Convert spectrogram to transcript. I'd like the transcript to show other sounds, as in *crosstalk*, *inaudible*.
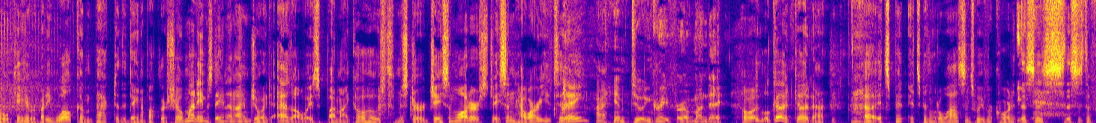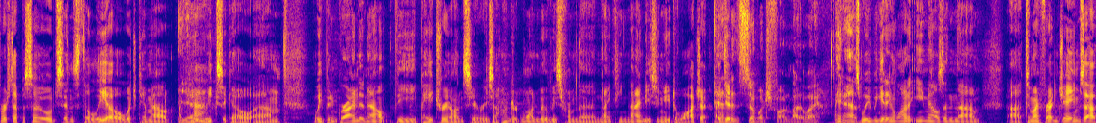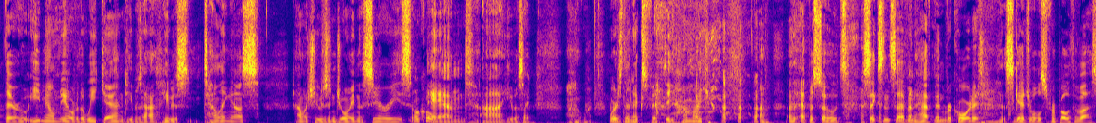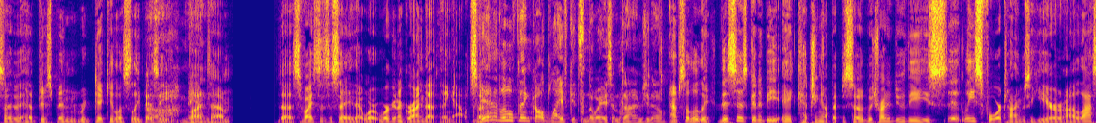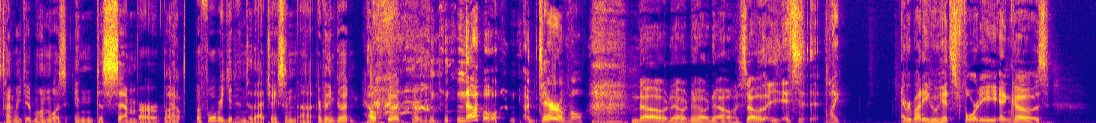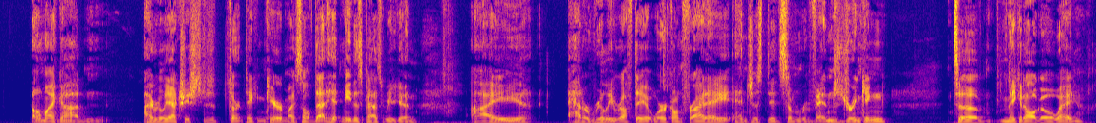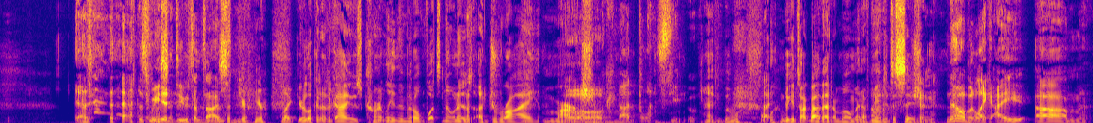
Okay, everybody, welcome back to the Dana Buckler Show. My name is Dana, and I'm joined, as always, by my co-host, Mr. Jason Waters. Jason, how are you today? *laughs* I am doing great for a Monday. Oh, well, good, good. Uh, uh, it's been it's been a little while since we've recorded. This is this is the first episode since the Leo, which came out a Yeah. few weeks ago. Um, we've been grinding out the Patreon series, 101 movies from the 1990s. You need to watch. I, I did been so much fun, by the way. It has. We've been getting a lot of emails, and um, uh, to my friend James out there who emailed me over the weekend, he was ask- he was telling us how much he was enjoying the series. Oh, cool. And uh, he was like, *laughs* "Where's the next 50? I'm like, *laughs* um, uh, episodes six and seven have been recorded. Schedules for both of us have, have just been ridiculously busy. Oh, but um, the, suffice it to say that we're we're going to grind that thing out. So Yeah, a little thing called life gets in the way sometimes, you know. Absolutely. This is going to be a catching up episode. We try to do these at least four times a year. Uh, last time we did one was in December. But Yep. before we get into that, Jason, uh, everything good? Health good? *laughs* Everything? no, terrible. No, no, no, no. So it's like everybody who hits 40 and goes, oh my God, I really actually should start taking care of myself. That hit me this past weekend. I had a really rough day at work on Friday and just did some revenge drinking to make it all go away. *laughs* As, as we did do sometimes. Listen, you're, you're, Like- you're looking at a guy who's currently in the middle of what's known as a dry march. Oh, God bless you. *laughs* we can talk about that in a moment. I've made a decision. No, but like I, um,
